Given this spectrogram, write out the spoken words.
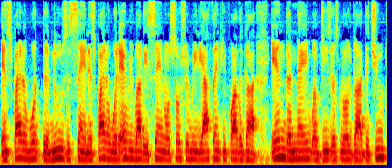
in spite of what the news is saying, in spite of what everybody is saying on social media, I thank you, Father God, in the name of Jesus, Lord God, that you,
